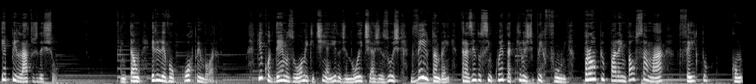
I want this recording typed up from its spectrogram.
e Pilatos deixou. Então ele levou o corpo embora. Nicodemos, o homem que tinha ido de noite a Jesus, veio também, trazendo 50 quilos de perfume próprio para embalsamar, feito com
